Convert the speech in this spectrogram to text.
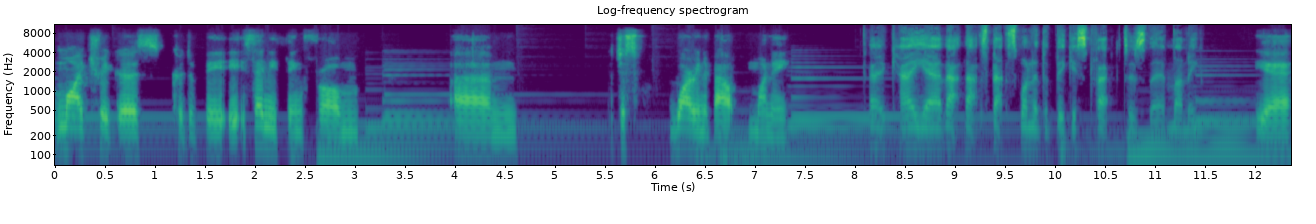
my triggers could have been it's anything from um, just worrying about money. Okay. Yeah. That that's that's one of the biggest factors there. Money. Yeah,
